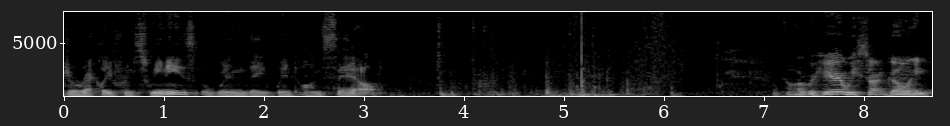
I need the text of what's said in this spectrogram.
directly from Sweeney's when they went on sale. Now over here we start going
